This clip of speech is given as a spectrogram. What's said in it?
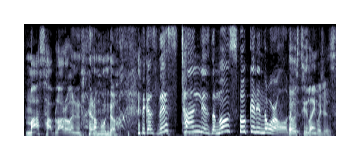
más hablado en el mundo. Because this tongue is the most spoken in the world. Those two languages.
